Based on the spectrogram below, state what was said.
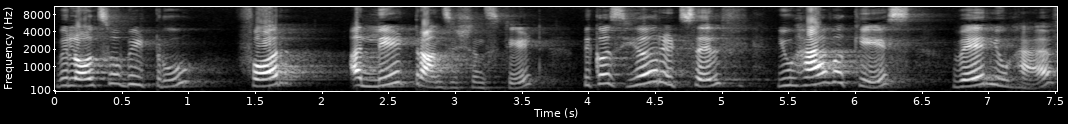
will also be true for a late transition state because here itself you have a case where you have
